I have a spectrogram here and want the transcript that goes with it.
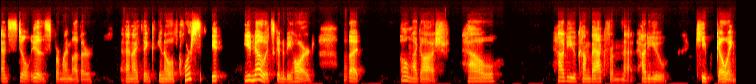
and still is for my mother. And I think, you know, of course, it you know it's going to be hard, but oh my gosh, how how do you come back from that? How do you keep going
